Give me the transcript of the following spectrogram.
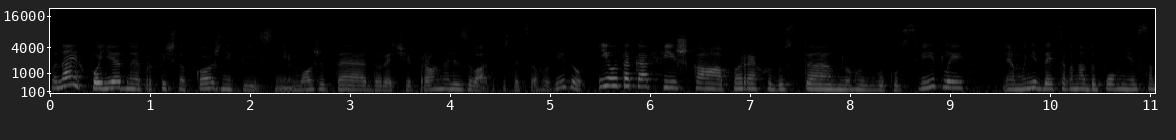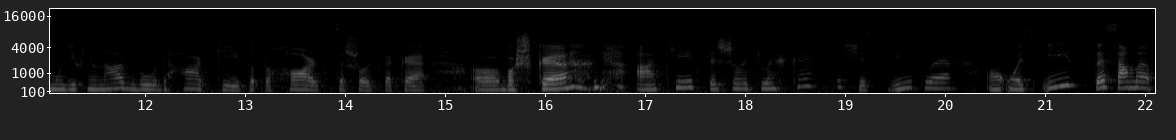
Вона їх поєднує практично в кожній пісні. Можете, до речі, проаналізувати після цього відео. І отака фішка переходу з темного звуку в світлий. Е, Мені здається, вона доповнює саму їхню назву The Hard Keys, тобто hard – це щось таке е, важке, а keys – це щось легке, щось світле. О, ось і те саме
